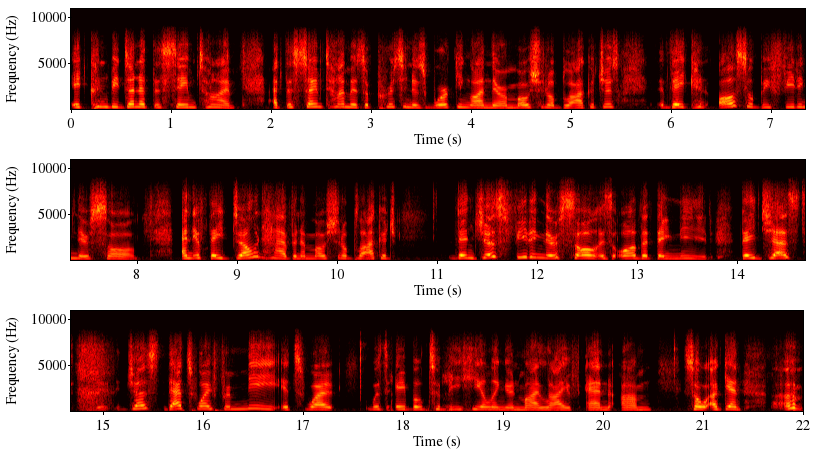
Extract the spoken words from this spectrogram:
it can be done at the same time. At the same time as a person is working on their emotional blockages, they can also be feeding their soul. And if they don't have an emotional blockage, then just feeding their soul is all that they need. They just, just that's why for me, it's what was able to be healing in my life. And um, so again, um,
